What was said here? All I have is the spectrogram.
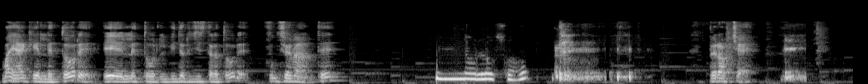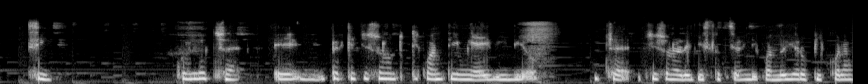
Ma hai anche il lettore e il lettore, il videoregistratore funzionante? Non lo so. Però c'è. Sì, quello c'è. E perché ci sono tutti quanti i miei video. Cioè, ci sono le registrazioni di quando io ero piccola.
